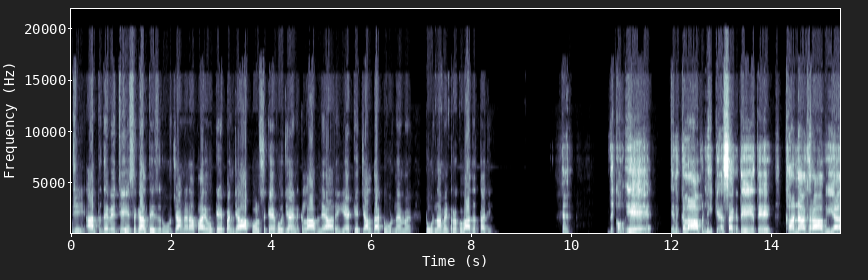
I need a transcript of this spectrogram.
ਜੀ ਅੰਤ ਦੇ ਵਿੱਚ ਇਸ ਗੱਲ ਤੇ ਜ਼ਰੂਰ ਚਾਨਣਾ ਪਾਇਓ ਕਿ ਪੰਜਾਬ ਪੁਲਿਸ ਕਿਹੋ ਜਿਹਾ ਇਨਕਲਾਬ ਲਿਆ ਰਹੀ ਹੈ ਕਿ ਚੱਲਦਾ ਟੂਰਨਾਮੈਂਟ ਟੂਰਨਾਮੈਂਟ ਰੁਕਵਾ ਦਿੱਤਾ ਜੀ? ਦੇਖੋ ਇਹ ਇਨਕਲਾਬ ਨਹੀਂ ਕਹਿ ਸਕਦੇ ਇਹ ਤੇ ਖਾਨਾ ਖਰਾਬ ਹੀ ਆ।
